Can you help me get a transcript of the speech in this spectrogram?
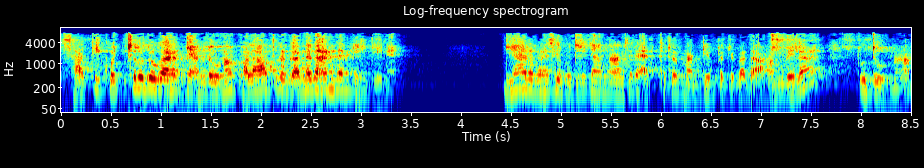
සති කොච්චර දුරක් යන්න වුණා පලාතර ගඳ ගන්න දැනක හිටියේ නෑ. ගියාට පස්සේ බුදුරජාණන්සේට ඇත්තට මධ්‍ය ප්‍රතිපදා හම්බෙලා බුදු වුණා.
